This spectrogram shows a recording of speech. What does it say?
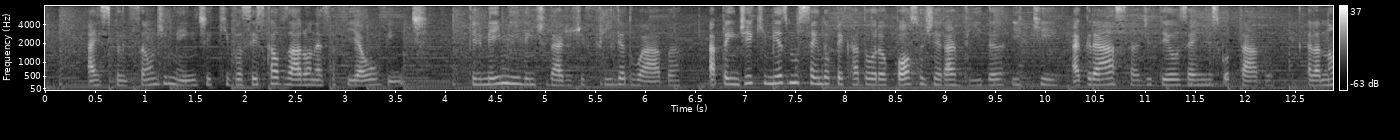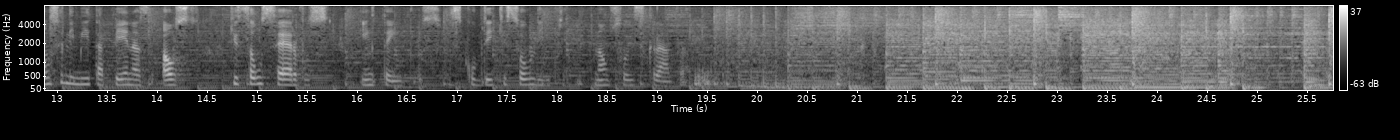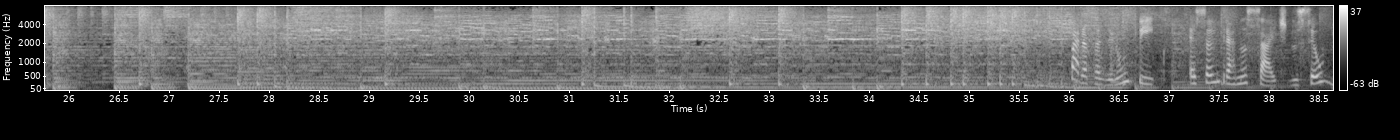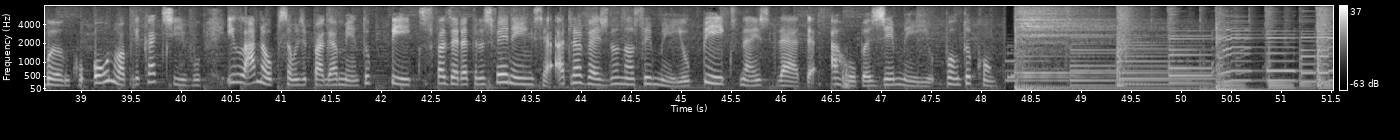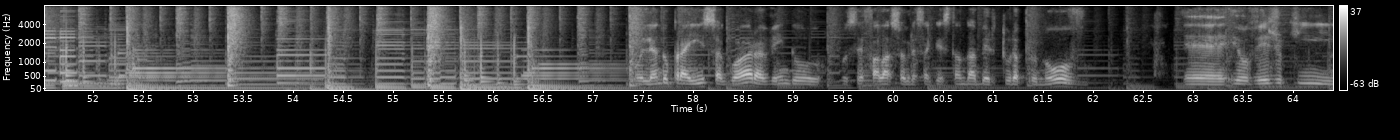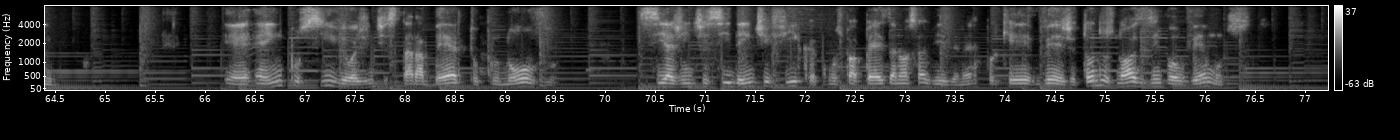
a expansão de mente que vocês causaram nessa fiel ouvinte. Firmei minha identidade de filha do Abba. Aprendi que, mesmo sendo pecadora, eu posso gerar vida e que a graça de Deus é inesgotável. Ela não se limita apenas aos que são servos em templos. Descobri que sou livre, não sou escrava. Para fazer um Pix, é só entrar no site do seu banco ou no aplicativo e lá na opção de pagamento Pix fazer a transferência através do nosso e-mail pixnaestrada@gmail.com. Olhando para isso agora, vendo você falar sobre essa questão da abertura para o novo, é, eu vejo que é, é impossível a gente estar aberto para o novo se a gente se identifica com os papéis da nossa vida, né? Porque, veja, todos nós desenvolvemos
